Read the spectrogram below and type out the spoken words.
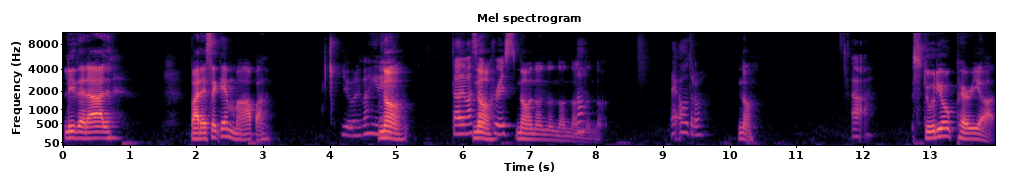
Literal. Parece que es mapa. Yo me lo imaginé. No, Está demasiado no, crisp. no, no, no, no, no, No. no, no. Es otro. No. Ah. Studio Period.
